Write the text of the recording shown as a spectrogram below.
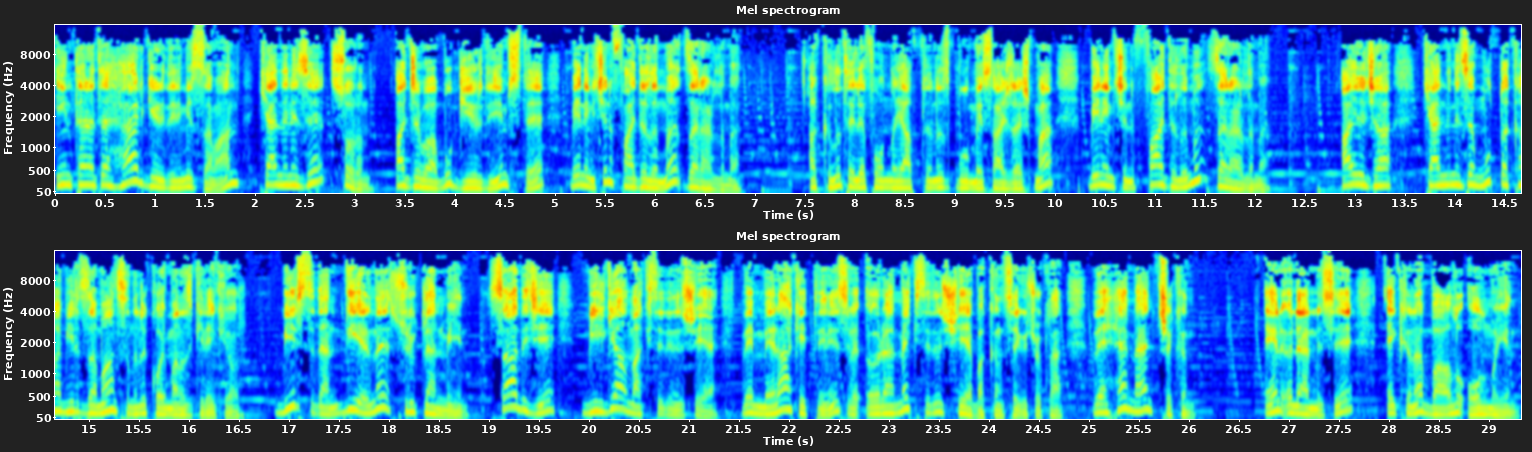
İnternete her girdiğimiz zaman kendinize sorun. Acaba bu girdiğim site benim için faydalı mı, zararlı mı? Akıllı telefonla yaptığınız bu mesajlaşma benim için faydalı mı, zararlı mı? Ayrıca kendinize mutlaka bir zaman sınırı koymanız gerekiyor. Bir siteden diğerine sürüklenmeyin. Sadece bilgi almak istediğiniz şeye ve merak ettiğiniz ve öğrenmek istediğiniz şeye bakın sevgili çocuklar ve hemen çıkın. En önemlisi ekrana bağlı olmayın.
